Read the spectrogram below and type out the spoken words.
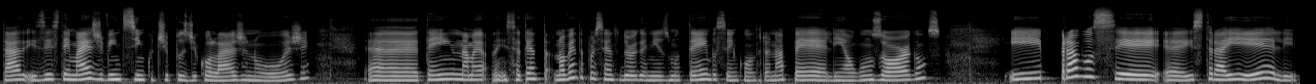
tá? Existem mais de 25 tipos de colágeno hoje. É, tem na, em 70, 90% do organismo tem, você encontra na pele, em alguns órgãos. E para você é, extrair ele,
